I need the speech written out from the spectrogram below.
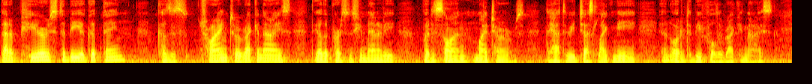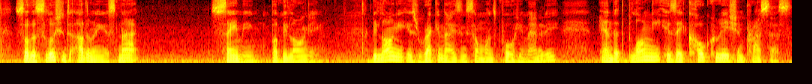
that appears to be a good thing because it's trying to recognize the other person's humanity, but it's on my terms. They have to be just like me in order to be fully recognized. So the solution to othering is not saming, but belonging. Belonging is recognizing someone's full humanity, and that belonging is a co creation process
